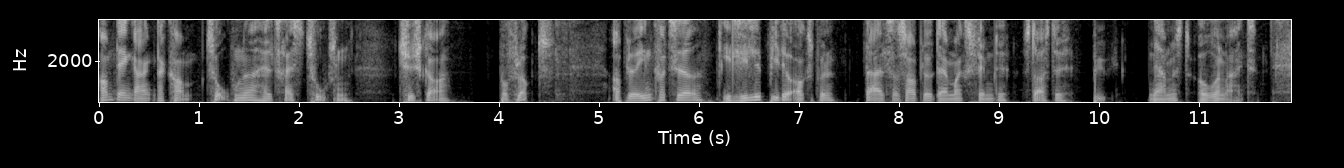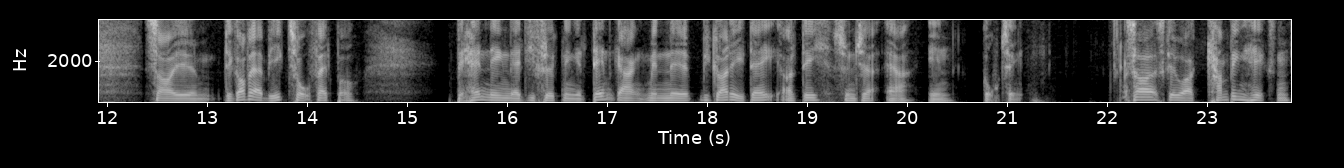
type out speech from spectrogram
om dengang, der kom 250.000 tyskere på flugt og blev indkvarteret i lille bitte Oksbøl, der altså så blev Danmarks femte største by, nærmest overnight. Så øh, det kan godt være, at vi ikke tog fat på behandlingen af de flygtninge dengang, men øh, vi gør det i dag, og det synes jeg er en god ting. Så skriver Campingheksen,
